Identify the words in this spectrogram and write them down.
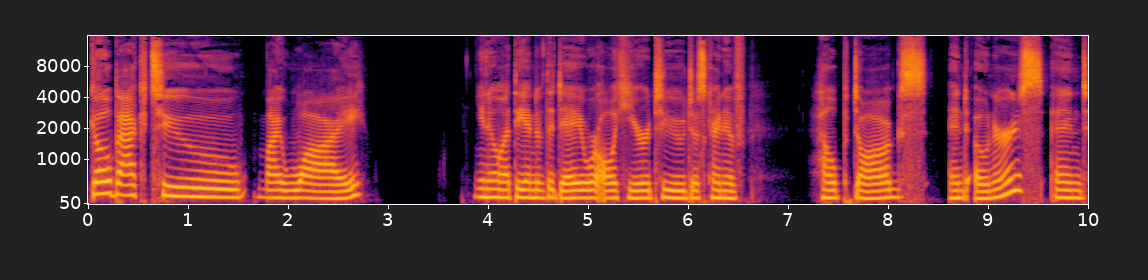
go back to my why you know, at the end of the day, we're all here to just kind of help dogs and owners. And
